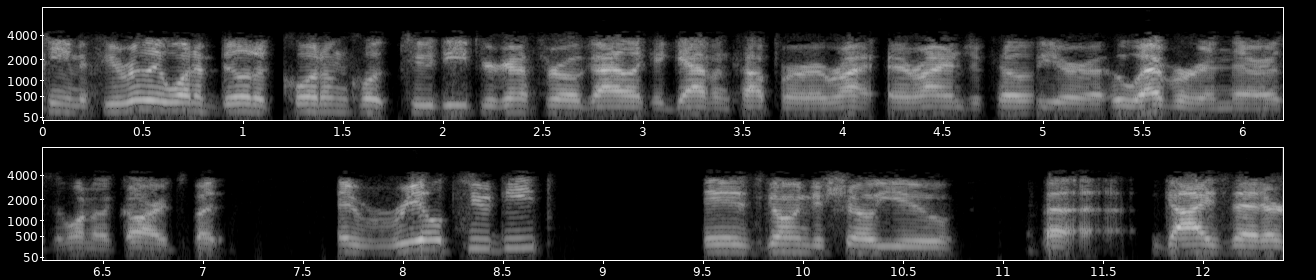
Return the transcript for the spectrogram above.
team, if you really want to build a quote unquote two deep, you're going to throw a guy like a Gavin Cupp or a Ryan, Jacoby or whoever in there as one of the guards. But a real two deep is going to show you uh, guys that are,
